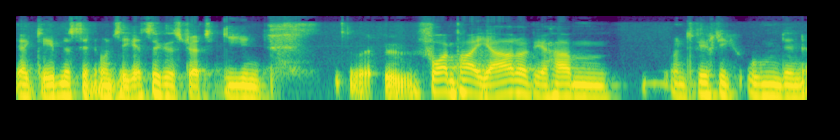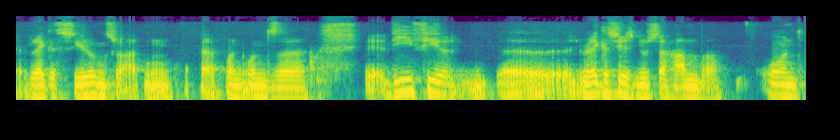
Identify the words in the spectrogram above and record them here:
Ergebnisse in unseren jetzigen Strategien. Vor ein paar Jahren, wir haben uns wirklich um den Registrierungsraten äh, von unserer, wie viel äh, registrierte Nutzer haben wir. Und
